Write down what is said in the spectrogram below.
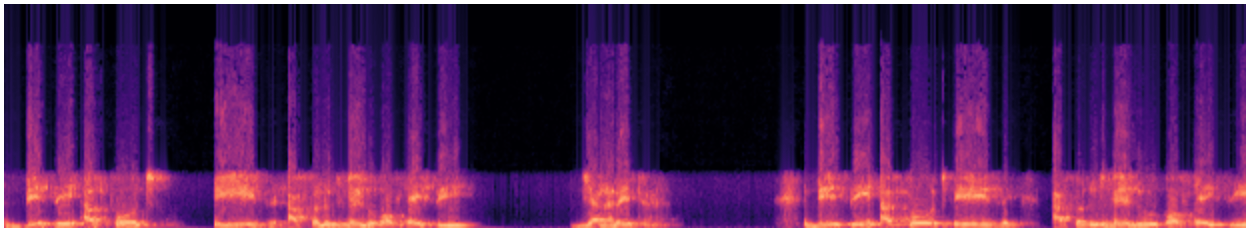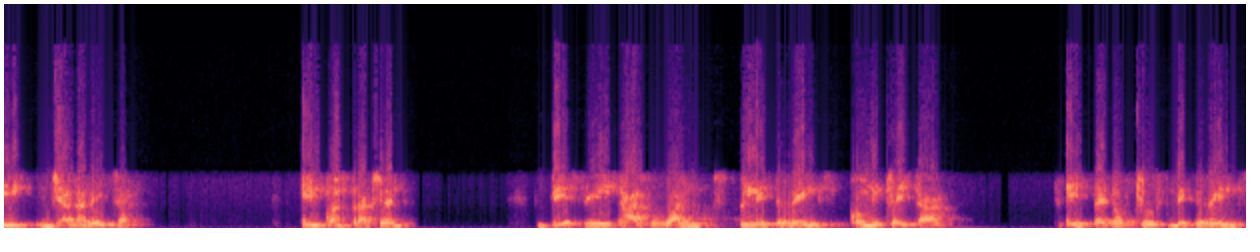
DC output is absolute value of AC generator. DC output is absolute value of AC generator. In construction, DC has one split ring commutator instead of two split rings.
